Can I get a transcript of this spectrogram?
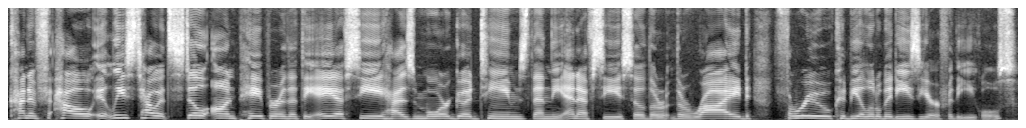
kind of how, at least how it's still on paper, that the AFC has more good teams than the NFC? So the the ride through could be a little bit easier for the Eagles.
